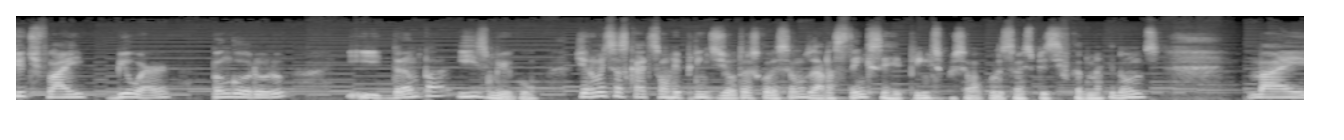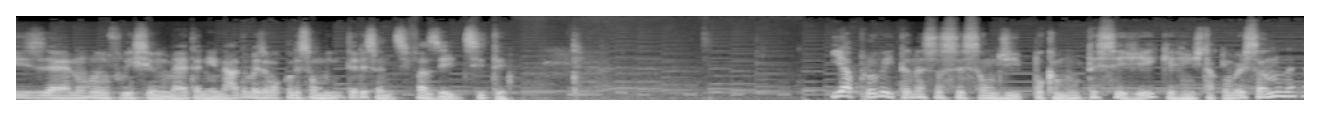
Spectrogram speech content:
Cutefly, Beware, Pangororo e Drampa e Smirgle. Geralmente essas cartas são reprints de outras coleções, elas têm que ser reprints por ser uma coleção específica do McDonald's, mas é, não influenciam em meta nem nada, mas é uma coleção muito interessante de se fazer, de se ter. E aproveitando essa sessão de Pokémon TCG que a gente tá conversando, né?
